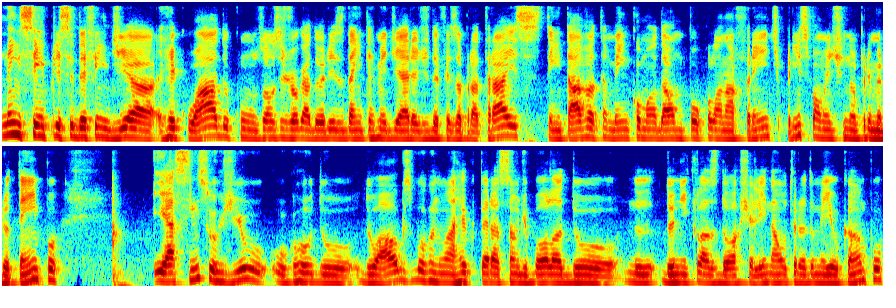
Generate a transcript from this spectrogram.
nem sempre se defendia recuado, com os 11 jogadores da intermediária de defesa para trás, tentava também incomodar um pouco lá na frente, principalmente no primeiro tempo. E assim surgiu o gol do, do Augsburg, numa recuperação de bola do, do, do Niklas Dorsch ali na altura do meio-campo.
